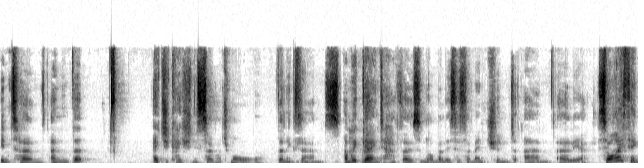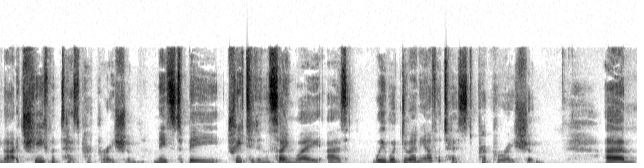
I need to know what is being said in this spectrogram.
in terms, and that education is so much more than exams. And we're mm-hmm. going to have those anomalies, as I mentioned um, earlier. So I think that achievement test preparation needs to be treated in the same way as we would do any other test preparation. Um,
